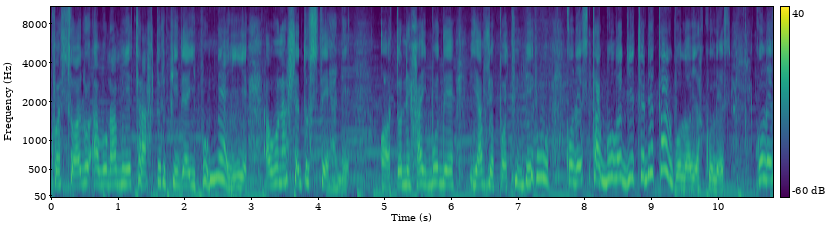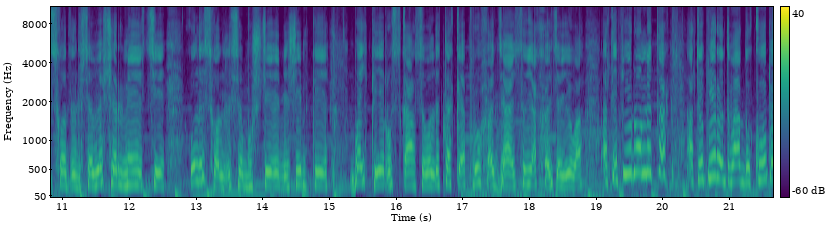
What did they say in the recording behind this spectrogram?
квасолю, а вона мені трактор піде і помне її, а вона ще достигне. О, то нехай буде, я вже потім беру. Колись так було, діти не так було, як колись. Коли сходилися вечорниці, коли сходилися мужчини, жінки, байки розказували таке про хазяйство, як хазяював. А тепер не так. А тепер два докупи,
